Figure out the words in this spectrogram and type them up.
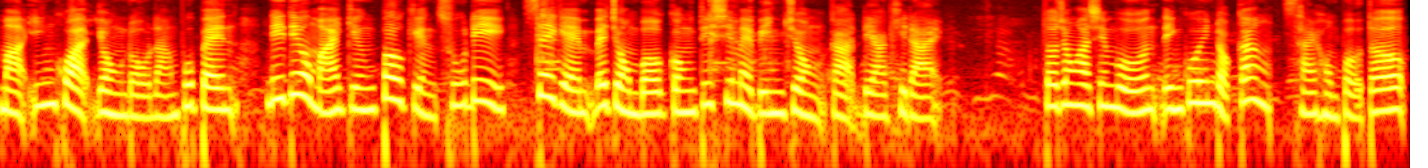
嘛引发用路人不便。里长嘛已经报警处理，誓言要将无公德心的民众甲抓起来。多中华新闻林君乐港采访报道。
